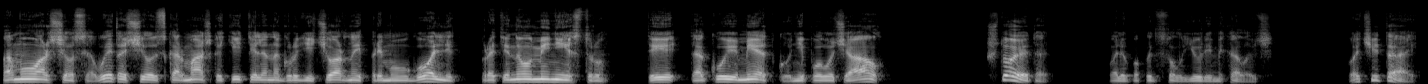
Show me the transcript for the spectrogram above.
Поморщился, вытащил из кармашка кителя на груди черный прямоугольник, протянул министру. «Ты такую метку не получал?» «Что это?» — полюбопытствовал Юрий Михайлович. «Почитай».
